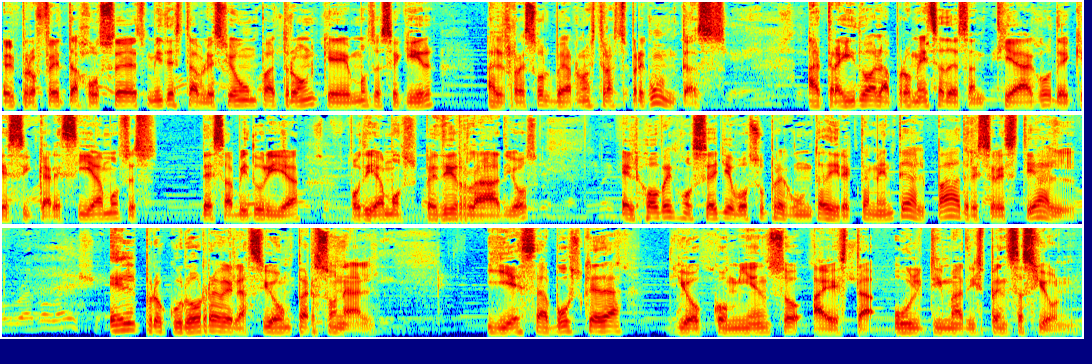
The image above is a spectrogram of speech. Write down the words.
El profeta José Smith estableció un patrón que hemos de seguir al resolver nuestras preguntas. Atraído a la promesa de Santiago de que si carecíamos de sabiduría, podíamos pedirla a Dios, el joven José llevó su pregunta directamente al Padre Celestial. Él procuró revelación personal y esa búsqueda dio comienzo a esta última dispensación.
